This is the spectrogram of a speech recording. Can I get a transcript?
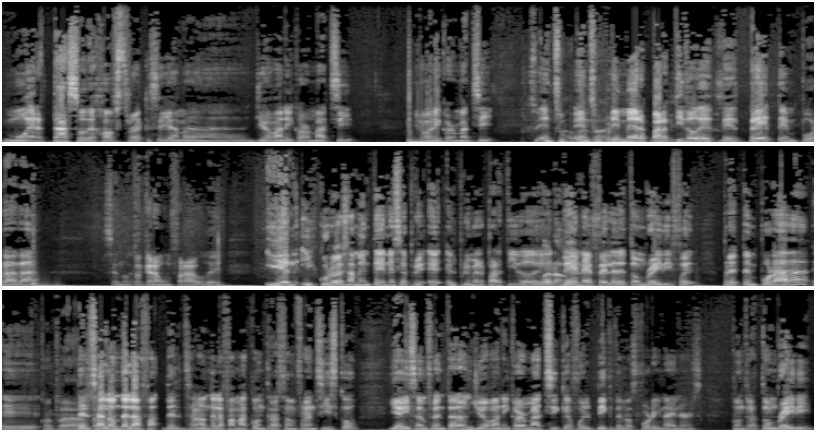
muertazo de Hofstra que se llama Giovanni Carmazzi. Giovanni Carmazzi, en su, Ah, en su primer hay partido de, pretemporada, se notó que era un fraude. Y, en, y curiosamente, en ese pri- eh, el primer partido de, Bueno. de NFL de Tom Brady fue pretemporada eh, del, Salón de la Fa- del Salón de la Fama contra San Francisco. Y ahí se enfrentaron Giovanni Carmazzi, que fue el pick de los 49ers, contra Tom Brady,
